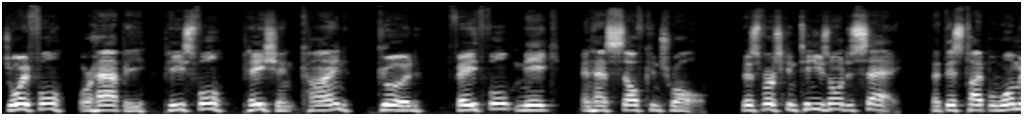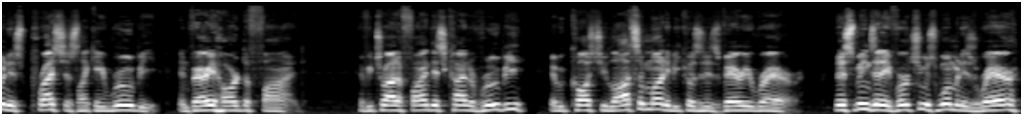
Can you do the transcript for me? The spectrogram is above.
joyful, or happy, peaceful, patient, kind, good, faithful, meek, and has self control. This verse continues on to say that this type of woman is precious like a ruby and very hard to find. If you try to find this kind of ruby, it would cost you lots of money because it is very rare. This means that a virtuous woman is rare,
